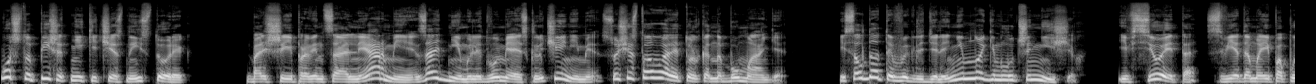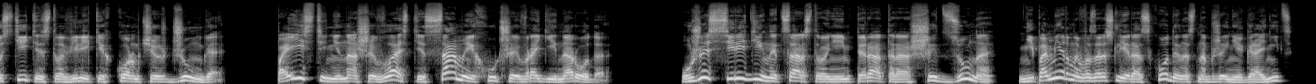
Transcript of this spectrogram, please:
Вот что пишет некий честный историк. Большие провинциальные армии, за одним или двумя исключениями, существовали только на бумаге. И солдаты выглядели немногим лучше нищих. И все это с ведома и попустительства великих кормчих джунга. Поистине наши власти самые худшие враги народа. Уже с середины царствования императора Шидзуна непомерно возросли расходы на снабжение границ,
